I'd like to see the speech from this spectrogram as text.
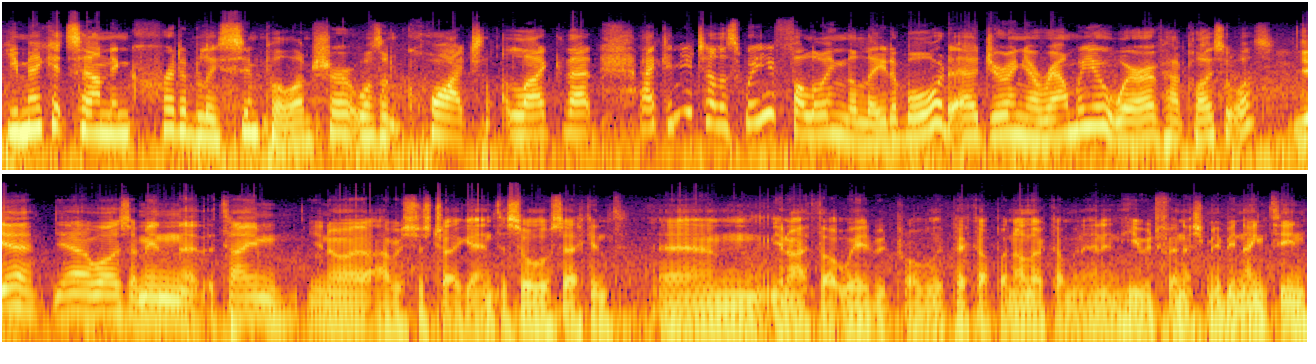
You make it sound incredibly simple. I'm sure it wasn't quite like that. Uh, can you tell us, were you following the leaderboard uh, during your round? Were you aware of how close it was? Yeah, yeah, I was. I mean, at the time, you know, I, I was just trying to get into solo second. Um, you know, I thought Wade would probably pick up another coming in, and he would finish maybe 19.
